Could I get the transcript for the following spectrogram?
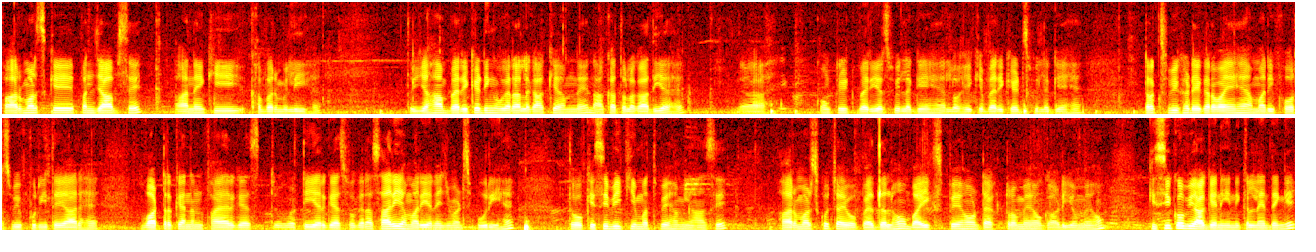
फार्मर्स के पंजाब से आने की खबर मिली है। तो यहाँ बैरिकेडिंग वगैरह लगा के हमने नाका तो लगा दिया है। कंक्रीट बैरियर्स भी लगे हैं लोहे के बैरिकेड्स भी लगे हैं। ट्रक्स भी खड़े करवाए हैं हमारी फोर्स भी पूरी तैयार है। Water cannon fire gas tear gas वगैरह सारी हमारी अरेंजमेंट्स पूरी हैं। तो किसी भी कीमत पे हम यहाँ से फार्मर्स को चाहे वो पैदल हों बाइक्स पे हों ट्रैक्टरों में हों गाड़ियों में हों किसी को भी आगे नहीं निकलने देंगे।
